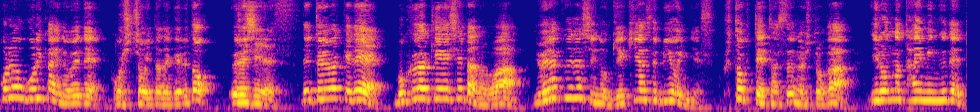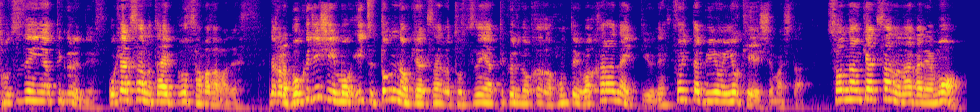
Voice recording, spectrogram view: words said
これをご理解の上でご視聴いただけると嬉しいです。で、というわけで、僕が経営してたのは予約なしの激安美容院です。不特定多数の人がいろんなタイミングで突然やってくるんです。お客さんのタイプも様々です。だから僕自身もいつどんなお客さんが突然やってくるのかが本当にわからないっていうね、そういった美容院を経営してました。そんなお客さんの中でも、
